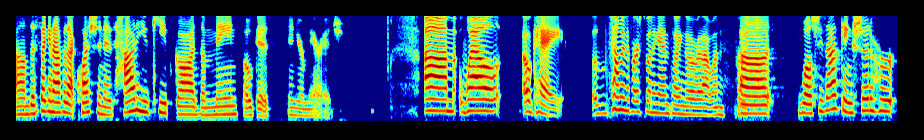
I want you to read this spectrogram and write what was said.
Um, the second half of that question is, how do you keep God the main focus in your marriage? Um, well, okay. uh, tell me the first one again so I can go over that one first. Uh, well, she's asking, should her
